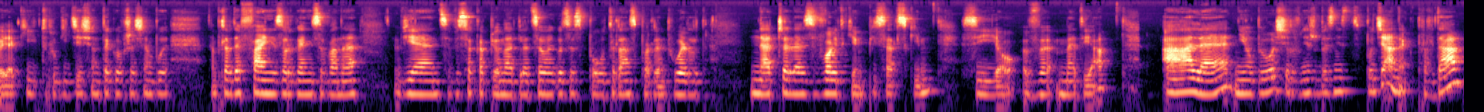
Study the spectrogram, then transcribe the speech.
jak i drugi 10 września były naprawdę fajnie zorganizowane, więc wysoka piona dla całego zespołu Transparent World na czele z Wojtkiem Pisarskim, CEO w Media. Ale nie obyło się również bez niespodzianek, prawda?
